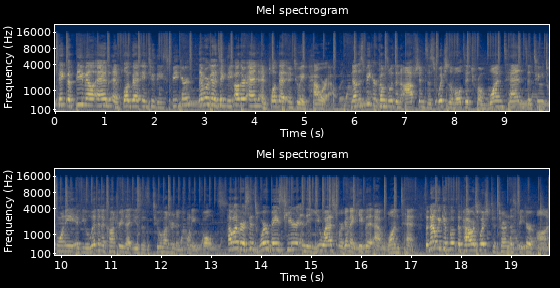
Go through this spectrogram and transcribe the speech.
take the female end and plug that into the speaker. Then we're gonna take the other end and plug that into a power outlet. Now the speaker comes with an option to switch the voltage from 110 to 220 if you live in a country that uses 220 volts. However, since we're based here in the US, we're gonna keep it at 110. So now we can flip the power switch to turn the speaker on.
